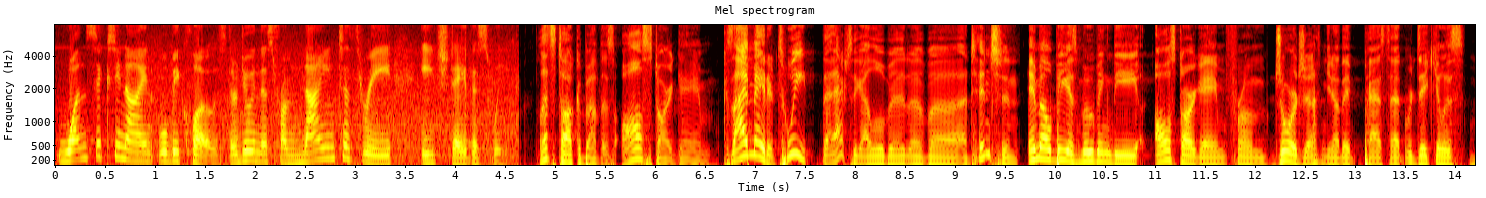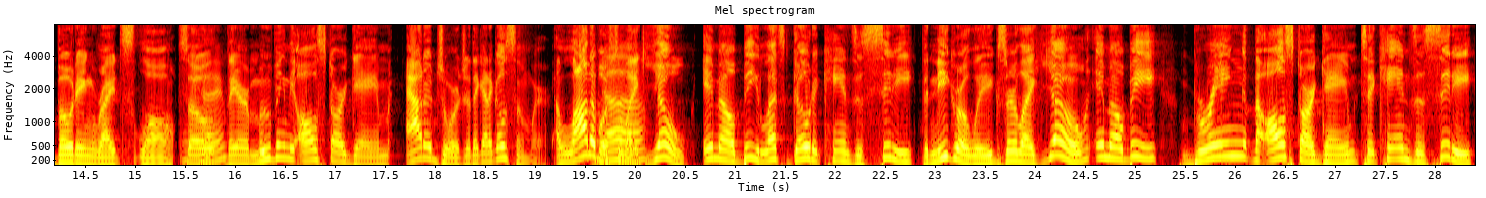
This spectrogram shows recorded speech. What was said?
169 will be closed. They're doing this from 9 to 3 each day this week. Let's talk about this All Star game because I made a tweet that actually got a little bit of uh, attention. MLB is moving the All Star game from Georgia. You know, they passed that ridiculous voting rights law. So Okay. they are moving the All Star game out of Georgia. They got to go somewhere. A lot of us are like, yo, MLB, let's go to Kansas City. The Negro Leagues are like, yo, MLB, bring the All Star game to Kansas City.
